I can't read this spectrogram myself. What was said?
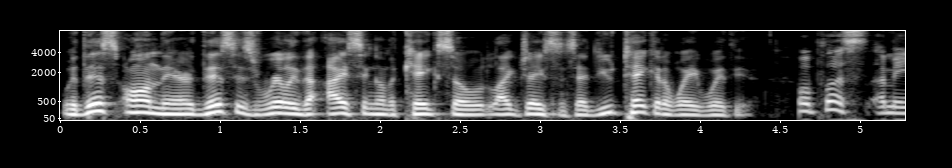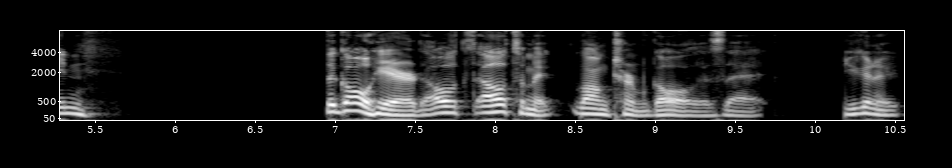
With this on there, this is really the icing on the cake. So, like Jason said, you take it away with you. Well, plus, I mean, the goal here, the ultimate long term goal is that you're going to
